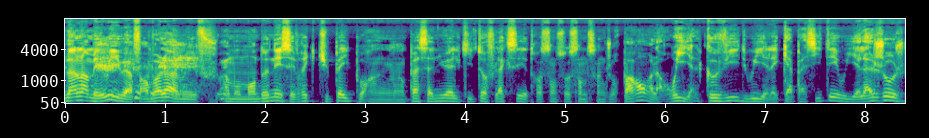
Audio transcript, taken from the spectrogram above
non, non, mais oui, bah, enfin voilà. Mais pff, à un moment donné, c'est vrai que tu payes pour un, un pass annuel qui t'offre l'accès à 365 jours par an. Alors oui, il y a le Covid, oui, il y a les capacités, oui, il y a la jauge.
